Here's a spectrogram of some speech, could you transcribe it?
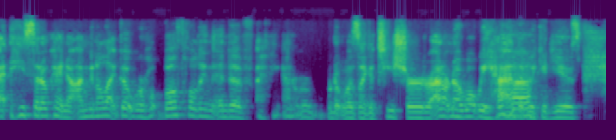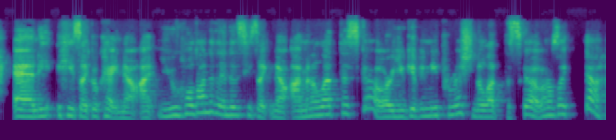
uh, He said, "Okay, now I'm to let go." We're both holding the end of I think I don't remember what it was, like a T-shirt or I don't know what we had that Uh-huh. we could use. And he- he's like, "Okay, now I, you hold on to the end of this." He's like, "Now I'm to let this go. Are you giving me permission to let this go?" And I was like, "Yeah."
